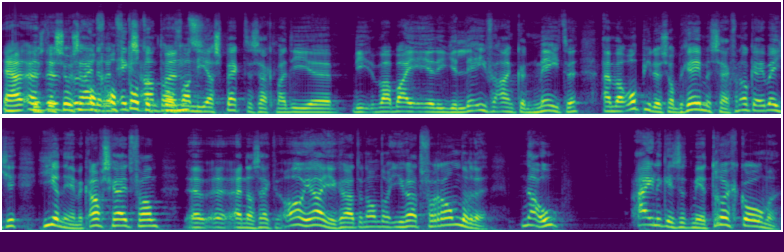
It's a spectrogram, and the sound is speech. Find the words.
Ja, eh, Dus, dus zo zijn of- er een x-aantal van die aspecten, zeg maar, die, eh, die, waarbij je je leven aan kunt meten. En waarop je dus op een gegeven moment zegt van, oké, weet je, hier neem ik afscheid van. Eh, en dan zeg je, oh ja, je gaat een ander, je gaat veranderen. Nou, eigenlijk is het meer terugkomen.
